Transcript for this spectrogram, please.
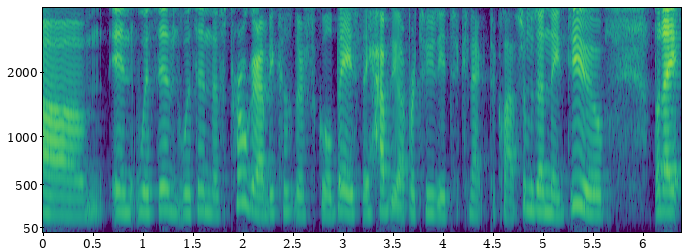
um, in within within this program because they're school based they have the opportunity to connect to classrooms and they do. But i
